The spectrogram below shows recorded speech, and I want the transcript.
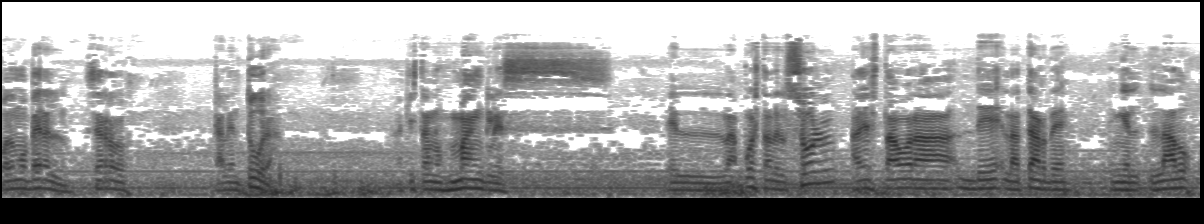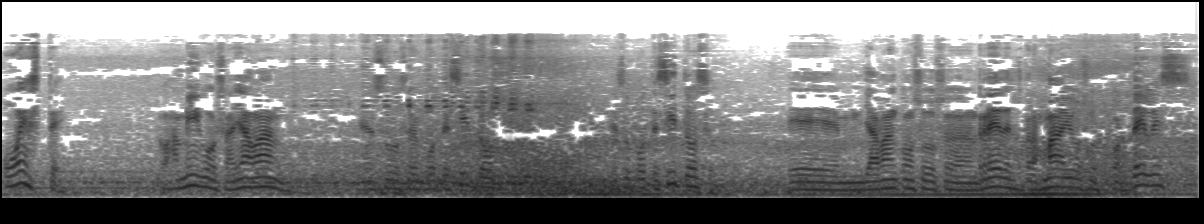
podemos ver el cerro Calentura. Aquí están los mangles, el, la puesta del sol a esta hora de la tarde en el lado oeste. Los amigos allá van en sus botecitos, en sus botecitos, eh, ya van con sus redes, sus trasmayos, sus cordeles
